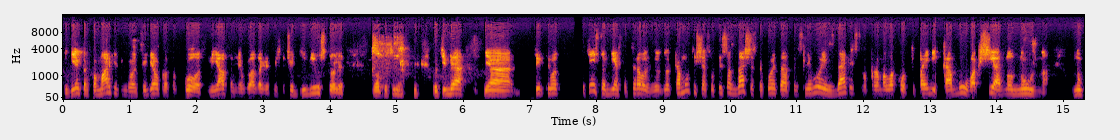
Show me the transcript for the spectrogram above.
И директор по маркетингу, он сидел просто в голос, смеялся мне в глаза, говорит, ты что, дебил, что ли? Вот у тебя, у тебя я, ты, ты вот у тебя есть агентство, ты работаешь, кому ты сейчас, вот ты создашь сейчас какое-то отраслевое издательство про молоко, ты пойми, кому вообще оно нужно, ну,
